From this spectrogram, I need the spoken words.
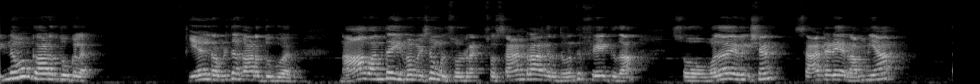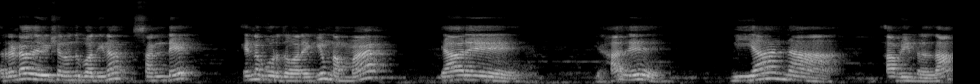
இன்னமும் காடை தூக்கலை ஏழரை மணி தான் காடை தூக்குவார் நான் வந்த இன்ஃபர்மேஷன் உங்களுக்கு சொல்கிறேன் ஸோ சாண்ட்ராங்கிறது வந்து ஃபேக்கு தான். ஸோ முதல் எவிக்ஷன் சாட்டர்டே ரம்யா. ரெண்டாவது எவிக்ஷன் வந்து பார்த்தீங்கன்னா சண்டே என்னை பொறுத்த வரைக்கும் நம்ம யாரு? யாரு? வியானா அப்படின்றது தான்.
